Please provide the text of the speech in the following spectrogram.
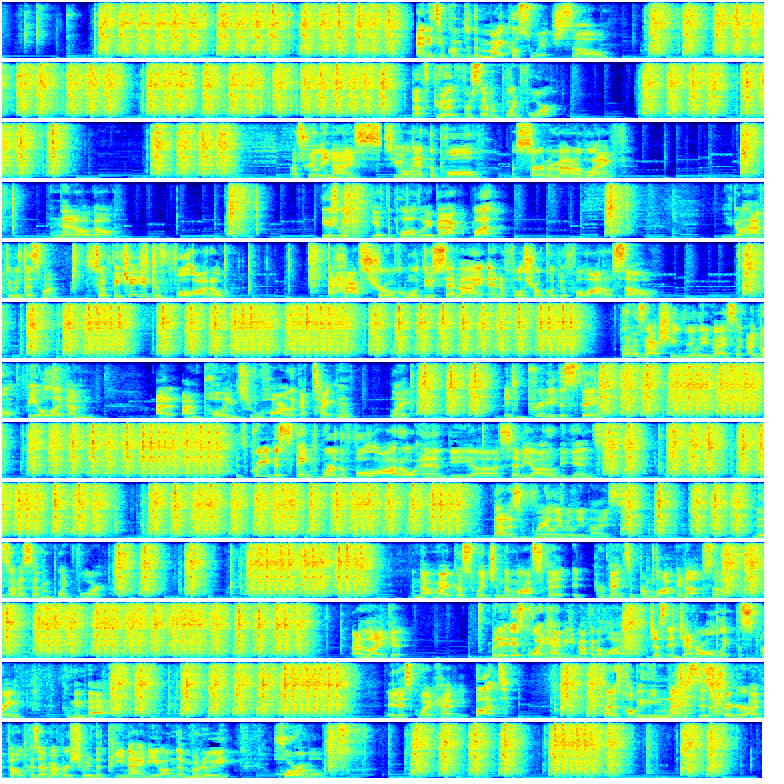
And it's equipped with a micro switch, so. That's good for 7.4. That's really nice. So you only have to pull a certain amount of length and then it'll go. Usually you have to pull all the way back, but you don't have to with this one. So if you change it to full auto, a half stroke will do semi and a full stroke will do full auto. So that is actually really nice. Like I don't feel like I'm I, I'm pulling too hard like a Titan. Like, it's pretty distinct. It's pretty distinct where the full auto and the uh, semi-auto begins. That is really, really nice. This is on a 7.4. And that micro switch and the MOSFET, it prevents it from locking up, so. I like it. But it is quite heavy, not gonna lie. Just in general, like the spring coming back, it is quite heavy. But that is probably the nicest trigger I've felt because I remember shooting the P90 on the Marui, horrible.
